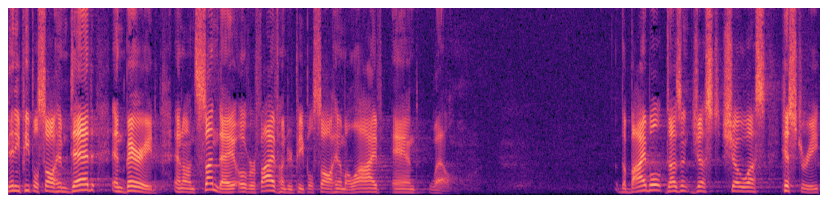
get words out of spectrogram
Many people saw him dead and buried, and on Sunday, over 500 people saw him alive and well. The Bible doesn't just show us history,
